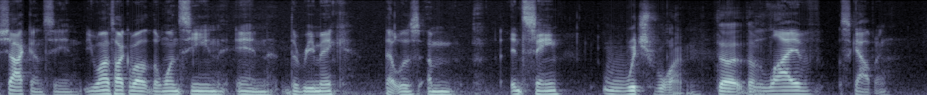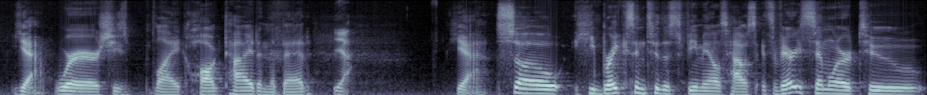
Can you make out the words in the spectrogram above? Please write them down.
the shotgun scene. You want to talk about the one scene in the remake that was um, insane? Which one? The The the live scalping. yeah, where she's like hogtied in the bed. Yeah. Yeah. So he breaks into this female's house. It's very similar to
